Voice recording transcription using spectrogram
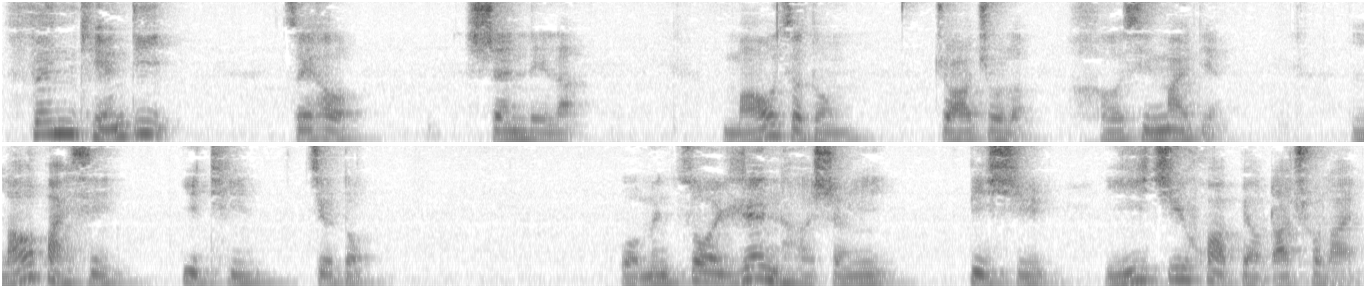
分田地。”最后胜利了。毛泽东抓住了核心卖点，老百姓一听就懂。我们做任何生意，必须一句话表达出来：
